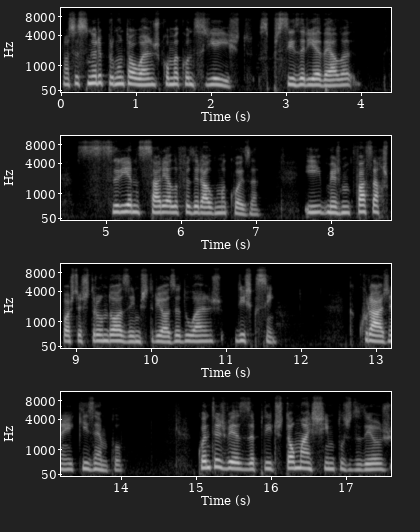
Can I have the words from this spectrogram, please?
Nossa Senhora pergunta ao anjo como aconteceria isto, se precisaria dela, se seria necessário ela fazer alguma coisa e, mesmo face à resposta estrondosa e misteriosa do anjo, diz que sim. Que coragem e que exemplo! Quantas vezes, a pedidos tão mais simples de Deus,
